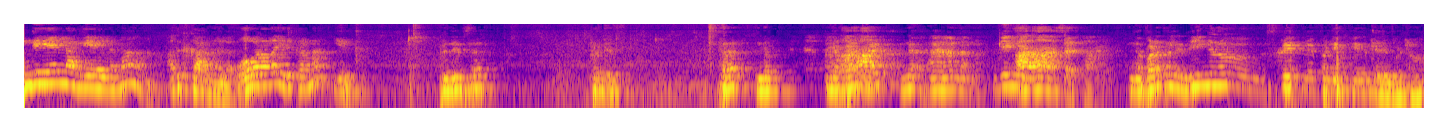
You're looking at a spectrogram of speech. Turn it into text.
இங்கே ஏன் இல்லை அங்கே ஏன் இல்லைன்னா அதுக்கு காரணம் இல்லை. ஓவராலாக இருக்கான்னா இருக்கு. பிரதீப் சார். பிரதீப். சார் இந்த இந்த படத்துல நீங்களும் ஸ்கிரீன் பிளே பண்ணிருக்கீங்கன்னு கேள்விப்பட்டோம்.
